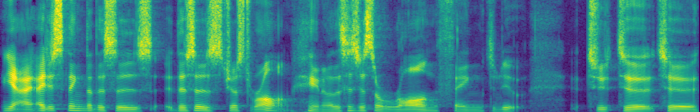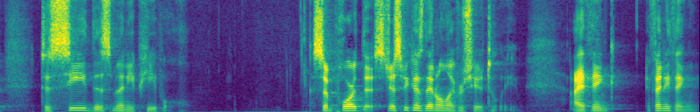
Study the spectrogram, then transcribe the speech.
yeah, I, I, just think that this is this is just wrong. You know, this is just a wrong thing to do. To to to to see this many people support this just because they don't like Rashida Tlaib. I think if anything,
